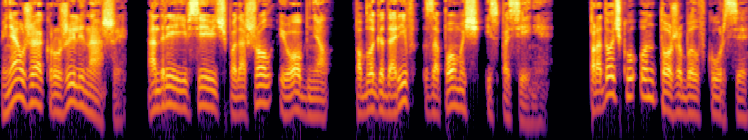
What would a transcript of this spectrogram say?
меня уже окружили наши. Андрей Евсеевич подошел и обнял, поблагодарив за помощь и спасение. Про дочку он тоже был в курсе.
